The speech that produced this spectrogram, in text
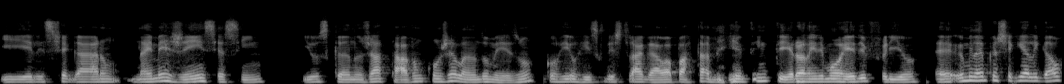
E eles chegaram na emergência, assim, e os canos já estavam congelando mesmo. Corria o risco de estragar o apartamento inteiro, além de morrer de frio. É, eu me lembro que eu cheguei a ligar o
